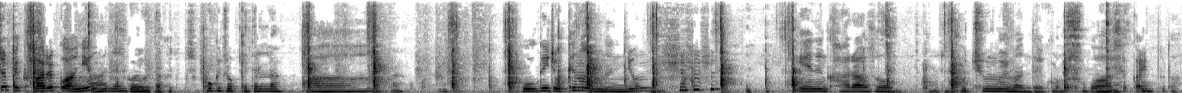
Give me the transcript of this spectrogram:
어차피 가를 거 아니에요? 아니 이거 여기다 그 보기 좋게 들라고. 아. 보기 좋게 넣는 용. 얘는 갈아서 고추물 만들 거. 와 색깔 이쁘다.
